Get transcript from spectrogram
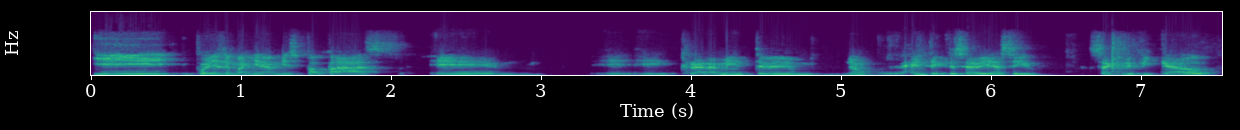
Y puedes imaginar mis papás, eh, eh, claramente, no, gente que se había sacrificado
